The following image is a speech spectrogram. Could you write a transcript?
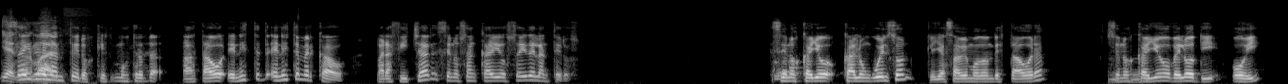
seis delanteros que hemos tratado hasta ahora en este, en este mercado. Para fichar se nos han caído seis delanteros. Se nos cayó Callum Wilson, que ya sabemos dónde está ahora. Se nos cayó Velotti hoy.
